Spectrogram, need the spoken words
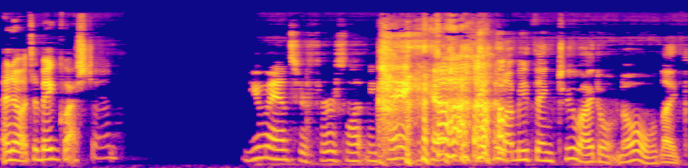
I know it's a big question. You answer first. Let me think. Let me think too. I don't know. Like,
